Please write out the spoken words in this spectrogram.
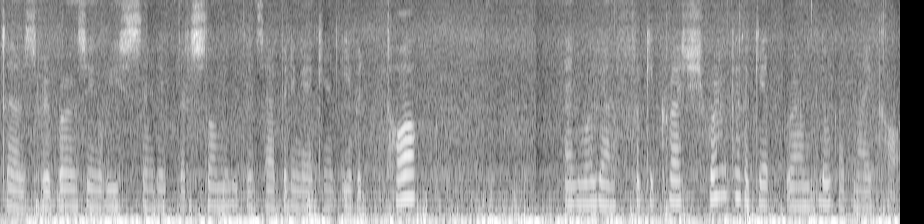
There's reversing, resetting, there's so many things happening I can't even talk. And we're gonna freaking crash. We're gonna get rammed. Look at my car.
